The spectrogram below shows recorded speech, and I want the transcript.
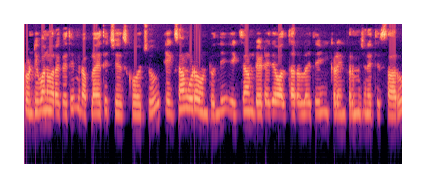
ట్వంటీ వన్ వరకు అయితే మీరు అప్లై అయితే చేసుకోవచ్చు. ఎగ్జామ్ కూడా ఉంటుంది. ఎగ్జామ్ డేట్ అయితే వాళ్ళ తరలో అయితే ఇక్కడ ఇన్ఫర్మేషన్ అయితే ఇస్తారు.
